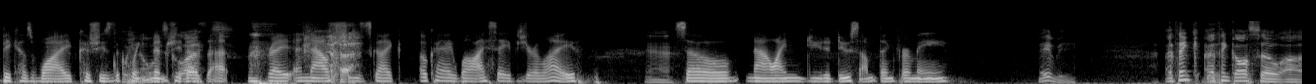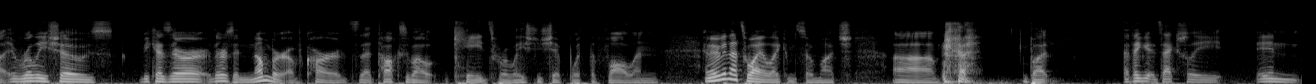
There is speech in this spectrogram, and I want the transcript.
because why? Because she's the Queen queen, always and she does that, right? And now she's like, okay, well, I saved your life, yeah, so now I need you to do something for me. maybe. I think I think also uh, it really shows because there are there's a number of cards that talks about Cayde's relationship with the Fallen, and maybe that's why I like him so much. Uh, but I think it's actually in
